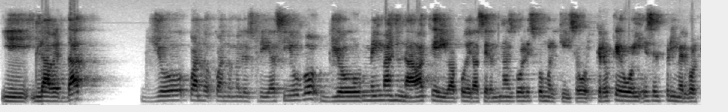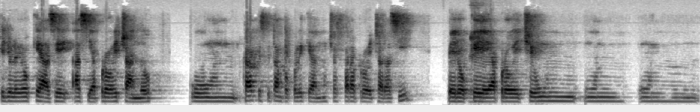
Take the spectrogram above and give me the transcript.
Y, la verdad, yo cuando, cuando me lo escribí así, Hugo, yo me imaginaba que iba a poder hacer más goles como el que hizo hoy. Creo que hoy es el primer gol que yo le veo que hace así aprovechando un, claro que es que tampoco le quedan muchas para aprovechar así, pero que aproveche un, un,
